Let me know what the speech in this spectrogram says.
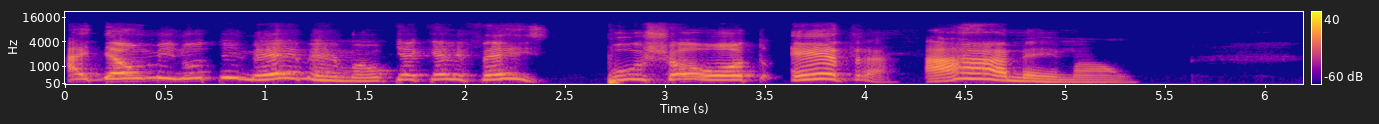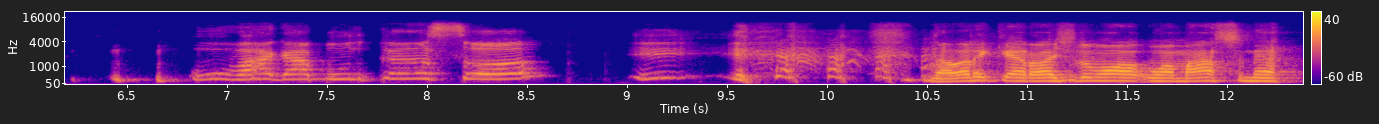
Aí deu um minuto e meio, meu irmão. O que é que ele fez? Puxou o outro. Entra. Ah, meu irmão. O vagabundo cansou e. Na hora que Herói deu um amasso, né?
